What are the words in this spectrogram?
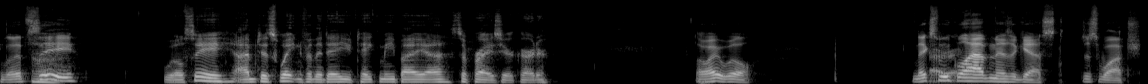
Let's see. We'll see. I'm just waiting for the day you take me by uh, surprise here, Carter. Oh, I will. Next All week right. we'll have him as a guest. Just watch.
